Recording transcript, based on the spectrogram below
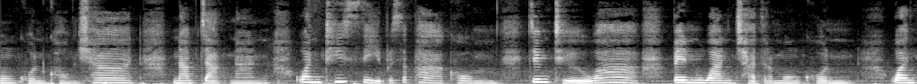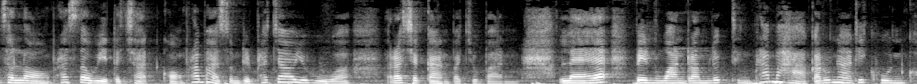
มงคลของชาติ นับจากนั้นวันที่ 4 พฤษภาคม จึงถือว่าเป็นวันฉัตรมงคล วันฉลองพระสเวตฉัตรของพระบาทสมเด็จพระเจ้าอยู่หัวรัชกาลปัจจุบัน และเป็นวันรำลึกถึงพระมหากรุณาธิคุณข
